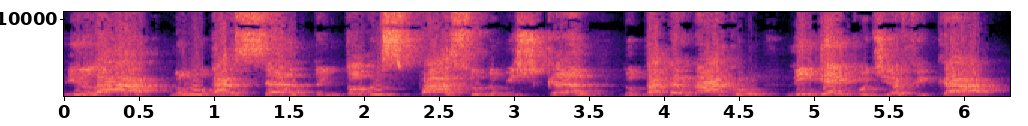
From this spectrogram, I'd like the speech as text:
e lá no lugar santo, em todo o espaço do Mishkan, do tabernáculo, ninguém podia ficar.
